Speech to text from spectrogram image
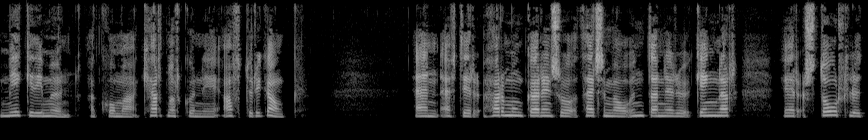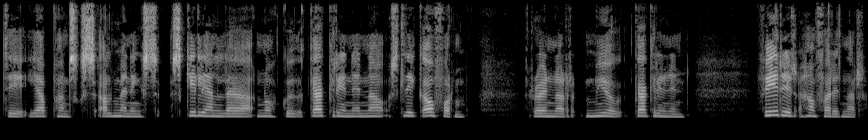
mikið í mun að koma kjarnorkunni aftur í gang. En eftir hörmungar eins og þær sem á undan eru gengnar er stór hluti japansks almennings skiljanlega nokkuð gaggrinin á slík áform, raunar mjög gaggrinin. Fyrir hanfarinnar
